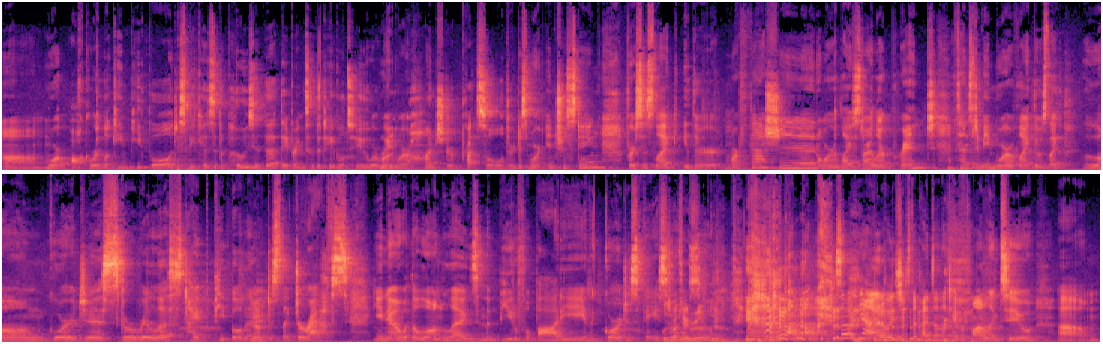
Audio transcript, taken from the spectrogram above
um, more awkward looking people just because of the poses that they bring to the table too, or way Right. more hunched or pretzeled or just more interesting versus like either more fashion or lifestyle or print tends to be more of like those like long, gorgeous, gorillas type people that Yeah. are just like giraffes you know, with the long legs and the beautiful body and the gorgeous face. was So my it favorite. Yeah. so yeah, it always just depends on the type of modeling too. Um,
